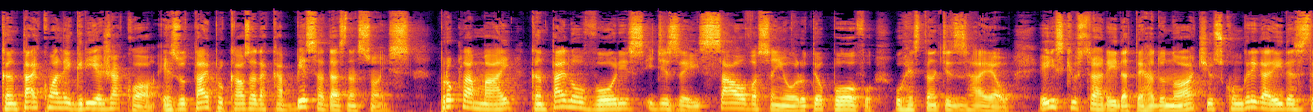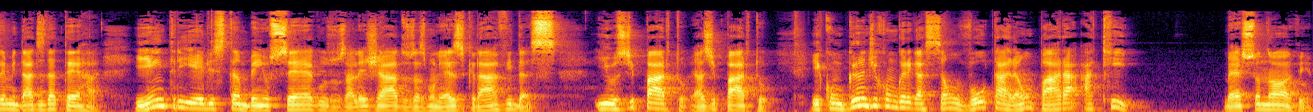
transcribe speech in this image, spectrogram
Cantai com alegria, Jacó, exultai por causa da cabeça das nações. Proclamai, cantai louvores e dizei: Salva, Senhor, o teu povo, o restante de Israel. Eis que os trarei da terra do norte e os congregarei das extremidades da terra, e entre eles também os cegos, os aleijados, as mulheres grávidas e os de parto, as de parto. E com grande congregação voltarão para aqui. Verso 9.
